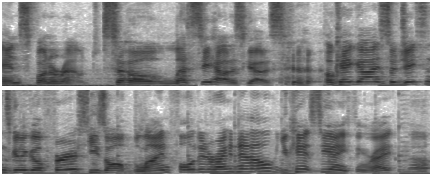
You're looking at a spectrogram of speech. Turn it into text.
and spun around. So let's see how this goes. okay guys, so Jason's gonna go first. He's all blindfolded right now. You can't see anything, right? No. All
